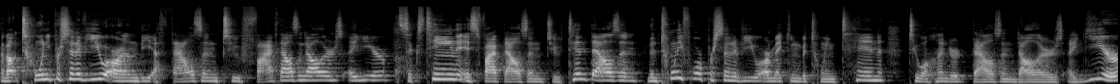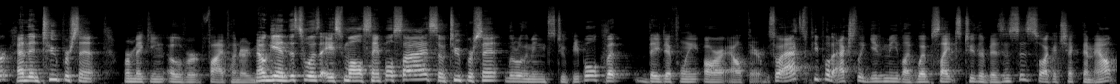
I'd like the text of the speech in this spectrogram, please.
About 20% of you are in the a $1,000 to $5,000 a year. 16 is 5,000 to 10,000. Then 24% of you are making between 10 to $100,000 a year. And then 2% were making over 500. Now again, this was a small sample size. So 2% literally means two people, but they definitely are out there. So I asked people to actually give me like websites to their businesses so I could check them out.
